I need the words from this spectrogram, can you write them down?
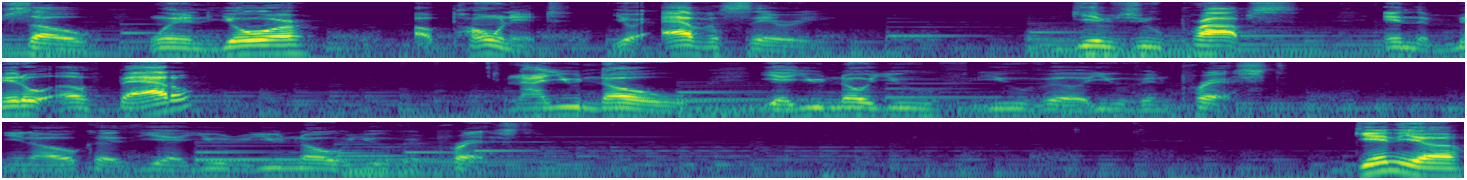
So when your opponent, your adversary, gives you props in the middle of battle, now you know, yeah, you know you've you've uh, you've impressed, you know, because yeah, you you know you've impressed. Genya,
